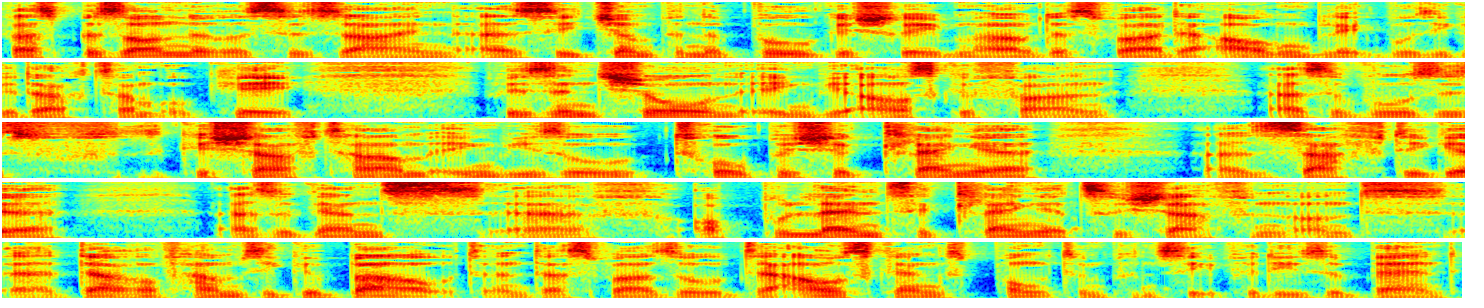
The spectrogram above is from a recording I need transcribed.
was Besonderes zu sein. Als Sie Jump in the Pool geschrieben haben, das war der Augenblick, wo Sie gedacht haben, okay, wir sind schon irgendwie ausgefallen. Also wo Sie es geschafft haben, irgendwie so tropische Klänge, saftige, also ganz äh, opulente Klänge zu schaffen. Und äh, darauf haben Sie gebaut. Und das war so der Ausgangspunkt im Prinzip für diese Band.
